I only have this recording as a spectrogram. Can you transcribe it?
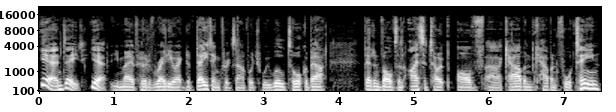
Yeah, indeed. Yeah, you may have heard of radioactive dating, for example, which we will talk about. That involves an isotope of uh, carbon, carbon 14,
